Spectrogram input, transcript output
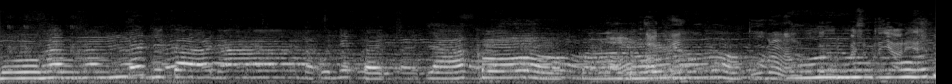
मोहम्मद का नाम उन पर लाखों करोड़ों दुरूद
